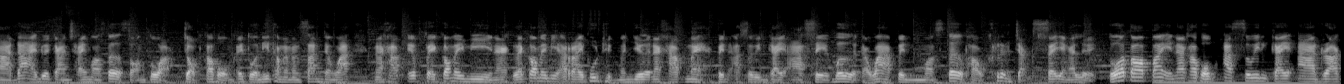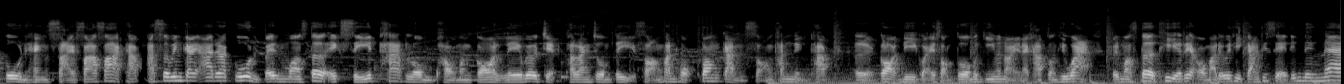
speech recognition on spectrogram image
มาได้ด้วยการใช้มอนสเตอร์ 2 ตัว จบครับผมไอตัวนี้ทำไมมันสั้นจังวะนะครับเอฟเฟกก็ไม่มีนะและก็ไม่มีอะไรพูดถึงมันเยอะนะครับแหมเป็นอัศวินไกอาเซเบอร์แต่ว่าเป็นมอนสเตอร์เผาเครื่องจักรซะอย่างนั้นเลย ตัวต่อไปนะครับผมอัศวินไกอาดรากูนแห่งสายฟ้าฟาดครับอัศวินไกอาดรากูนเป็นมอนสเตอร์เอ็กซีดธาตุลมเผ่ามังกรเลเวล7พลังโจมตี 2006 ป้องกัน 2001 ครับเออก็ดีกว่าไอ้2ตัวเมื่อกี้มาหน่อยนะครับตรงที่ว่าเป็นมอนสเตอร์ที่เรียกออกมาด้วยวิธีการพิเศษนิดนึงนะ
